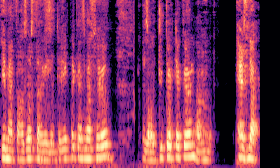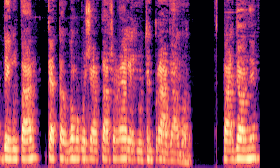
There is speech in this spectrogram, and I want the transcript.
kiment az osztályvezető értekezve föl, ez a csütörtökön, ez nap délután ketten Lomogos eltársan elrepültünk Prágába tárgyalni.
